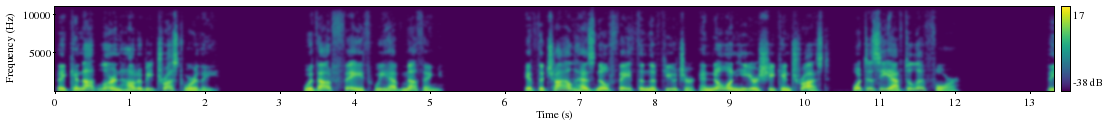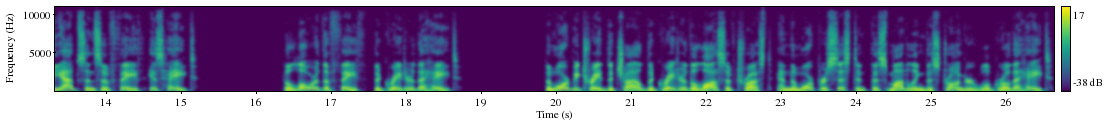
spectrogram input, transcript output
they cannot learn how to be trustworthy. Without faith, we have nothing. If the child has no faith in the future and no one he or she can trust, what does he have to live for? The absence of faith is hate. The lower the faith, the greater the hate. The more betrayed the child, the greater the loss of trust, and the more persistent this modeling, the stronger will grow the hate.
